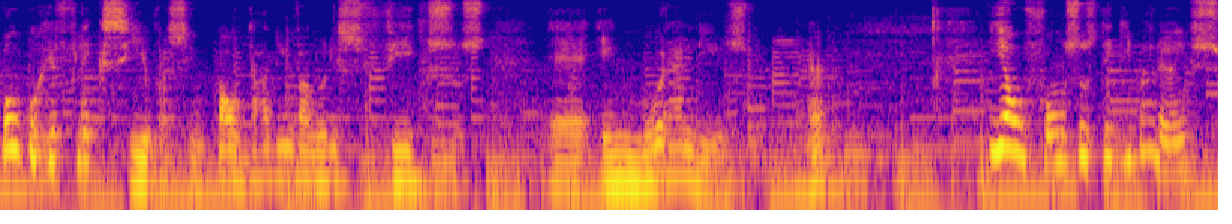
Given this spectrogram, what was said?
pouco reflexivo, assim, pautado em valores fixos, é, em moralismo. Né? E Alfonso de Guimarães,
